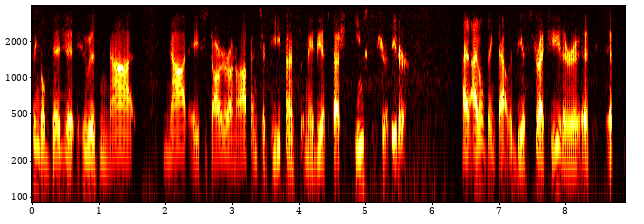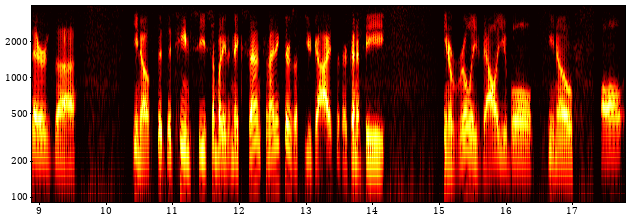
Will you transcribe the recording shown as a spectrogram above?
single digit who is not not a starter on offense or defense, but maybe a special teams contributor. I, I don't think that would be a stretch either. If if there's uh, you know, the, the team sees somebody that makes sense. And I think there's a few guys that are going to be, you know, really valuable, you know, all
